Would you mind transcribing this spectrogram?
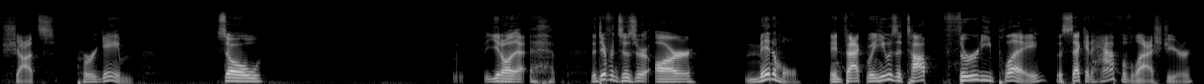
shots per game. So, you know, the differences are, are minimal. In fact, when he was a top 30 play the second half of last year,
